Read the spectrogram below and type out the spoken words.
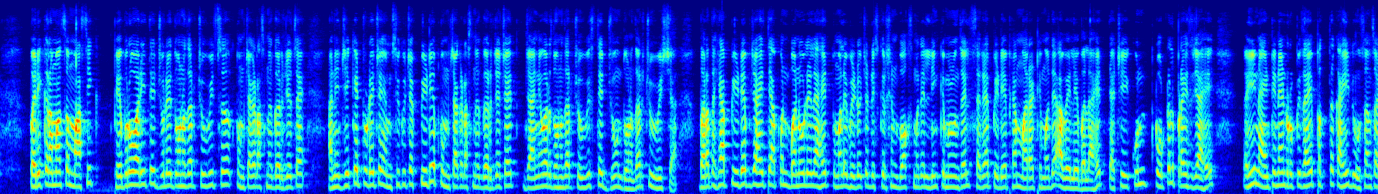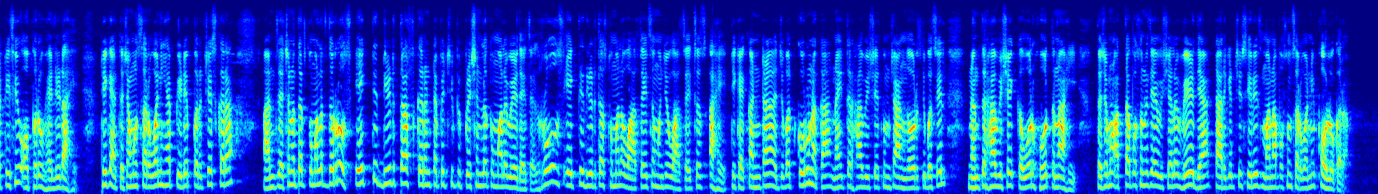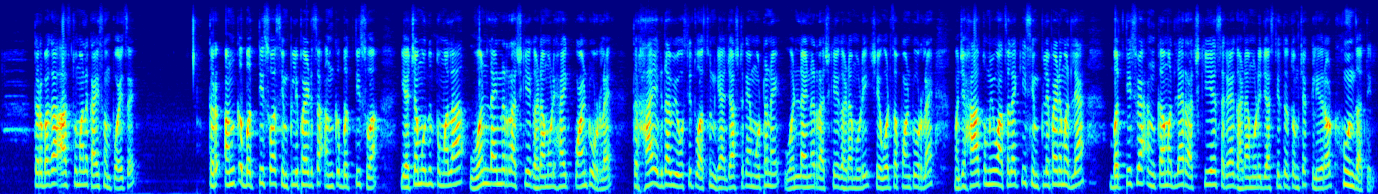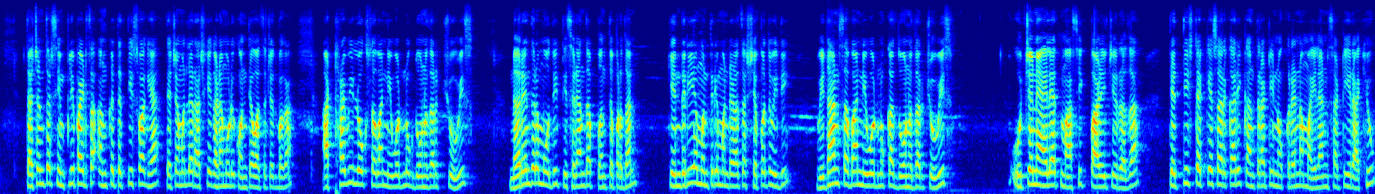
परिक्रमाचं मासिक फेब्रुवारी ते जुलै दोन हजार चोवीसचं तुमच्याकडे असणं गरजेचं आहे. आणि जे के टुडेच्या एम सी क्यूच्या पी डी एफ तुमच्याकडे असणं गरजेचे आहेत जानेवारी दोन हजार चोवीस ते जून दोन हजार चोवीसच्या. बरं आता ह्या पी डी एफ ज्या आहेत त्या आपण बनवलेल्या आहेत. तुम्हाला व्हिडिओच्या डिस्क्रिप्शन बॉक्समध्ये लिंक मिळून जाईल. सगळ्या पी डी एफ ह्या मराठीमध्ये अवेलेबल आहेत. त्याची एकूण टोटल प्राईस जी आहे ही नाईन्टी नाईन रुपीज आहे. फक्त काही दिवसांसाठीच ही ऑफर व्हॅलिड आहे. ठीक आहे? त्याच्यामुळे सर्वांनी ह्या पी डी एफ परचेस करा. आणि त्याच्यानंतर तुम्हाला दररोज एक ते दीड तास करंट अफेअरची प्रिपरेशनला तुम्हाला वेळ द्यायचा आहे. रोज एक ते दीड तास तुम्हाला वाचायचं म्हणजे वाचायचंच आहे. ठीक आहे? कंटाळा अजिबात करू नका. नाहीतर हा विषय तुमच्या अंगावरती बसेल. नंतर हा विषय कव्हर होत नाही. त्याच्यामुळे आत्तापासूनच या विषयाला वेळ द्या. टार्गेटची सिरीज मनापासून सर्वांनी फॉलो करा. तर बघा आज तुम्हाला काय संपवायचं आहे तर अंक बत्तीसवा सिम्प्लिफाईडचा अंक बत्तीसवा याच्यामधून तुम्हाला वन लाईनर राजकीय घडामोडी हा एक पॉईंट उरलाय. तर हा एकदा व्यवस्थित वाचून घ्या. जास्त काही मोठं नाही. वन लाईनर राजकीय घडामोडी शेवटचा पॉईंट उरलाय. म्हणजे हा तुम्ही वाचला की सिम्प्लिफाईडमधल्या बत्तीसव्या अंकामधल्या राजकीय सगळ्या घडामोडी ज्या असतील तर तुमच्या क्लिअर आउट होऊन जातील. त्याच्यानंतर सिम्प्लिफाईडचा अंक तेहतीसवा घ्या. त्याच्यामधल्या राजकीय घडामोडी कोणत्या वाचायच्या आहेत बघा. अठरावी लोकसभा निवडणूक दोन हजार चोवीस नरेंद्र मोदी तिसऱ्यांदा पंतप्रधान केंद्रीय मंत्रिमंडळाचा शपथविधी विधानसभा निवडणुका दोन हजार चोवीस उच्च न्यायालयात मासिक पाळीची रजा तेहतीस टक्के सरकारी कंत्राटी नोकऱ्यांना महिलांसाठी राखीव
